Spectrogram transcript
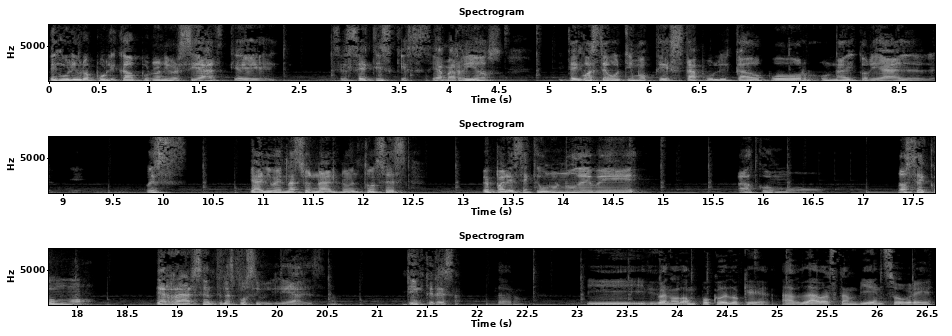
Tengo un libro publicado por una universidad, que es el CETIS, que se llama Ríos. Y tengo este último que está publicado por una editorial, pues, ya a nivel nacional, ¿no? Entonces, me parece que uno no debe a como, no sé, como cerrarse entre las posibilidades, ¿no? Te interesa. Claro. Y, bueno, un poco de lo que hablabas también sobre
